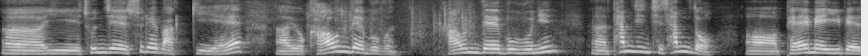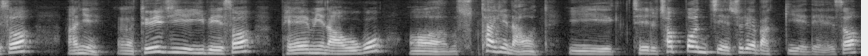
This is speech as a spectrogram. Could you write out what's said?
어, 이 존재의 수레바퀴의 어, 요 가운데 부분, 가운데 부분인 어, 탐진치 삼독, 어, 뱀의 입에서 아니 어, 돼지의 입에서 뱀이 나오고 어, 수탉이 나온 이 제일 첫 번째 수레바퀴에 대해서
